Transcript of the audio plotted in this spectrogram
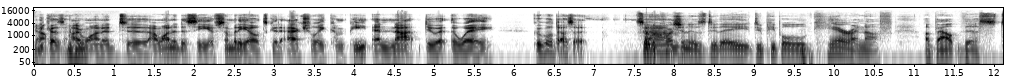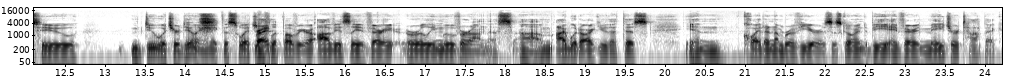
yeah. because mm-hmm. I wanted to. I wanted to see if somebody else could actually compete and not do it the way Google does it. So the um, question is, do they do people care enough about this to do what you're doing, make the switch Right. and flip over. You're obviously a very early mover on this. Um, I would argue that this, in quite a number of years, is going to be a very major topic.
